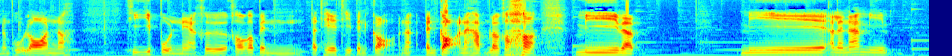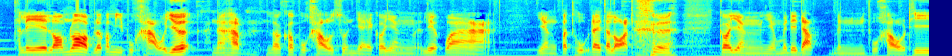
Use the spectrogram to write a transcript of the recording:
น้ำพุร้อนเนาะที่ญี่ปุ่นเนี่ยคือเขาก็เป็นประเทศที่เป็นเกาะนะเป็นเกาะนะครับ แล้วก็มีแบบมีอะไรนะมีทะเลล้อมรอบแล้วก็มีภูเขาเยอะนะครับ แล้วก็ภูเขาส่วนใหญ่ก็ยังเรียกว่า ยังปะทุได้ตลอด ก็ยังยังไม่ได้ดับเป็นภูเขาที่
